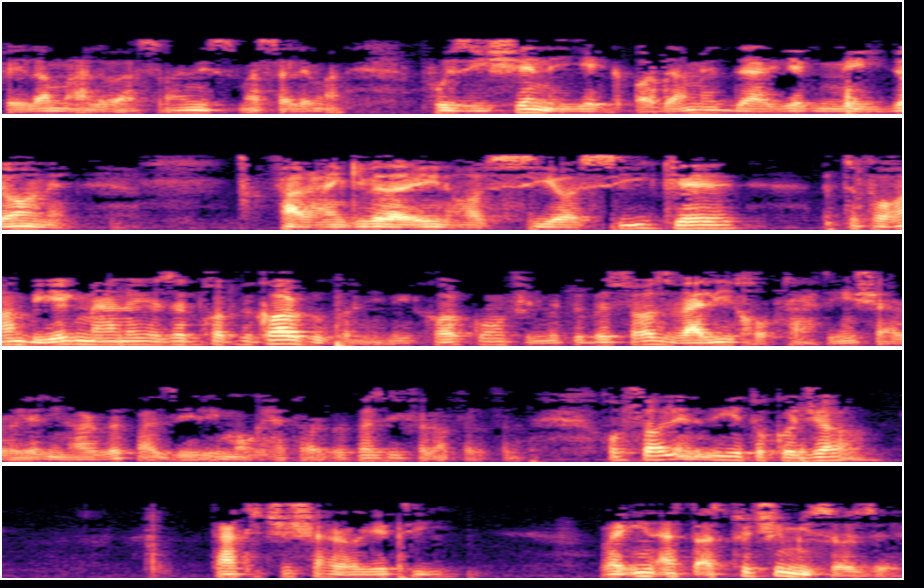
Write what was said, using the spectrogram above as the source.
فعلا محل بحث من نیست. مسئله من position یک آدم در یک میدان فرهنگی و در این حال سیاسی که اتفاقا به یک معنای ازت می‌خواد که کار بکنی. می کار کن فیلم تو بساز. ولی خب تحت این شرایط اینها رو بپذیری موقعیت رو بپذیری فلان فلان فلان. خب سوال دیگه تو کجا؟ تحت چه شرایطی؟ و این از, از تو چی می‌سازه؟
